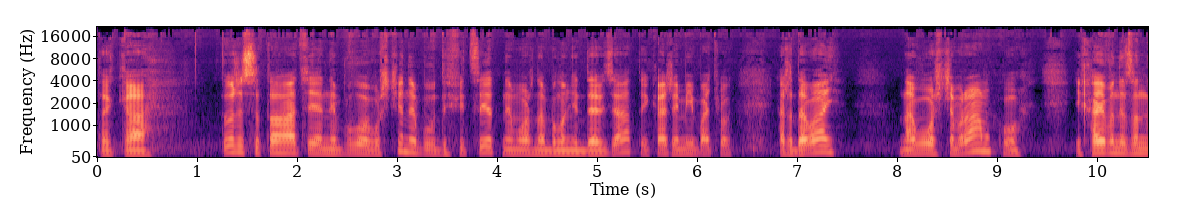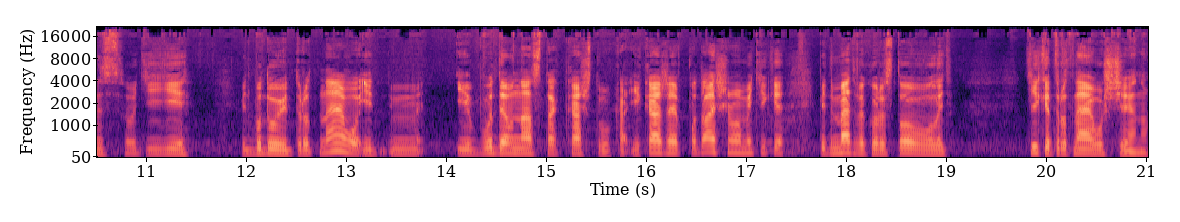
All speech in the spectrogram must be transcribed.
така Теж ситуація не було вощини, був дефіцит, не можна було ніде взяти. І каже, мій батько каже, давай навощимо рамку, і хай вони занесуть її, відбудують трутневу, і і буде в нас така штука. І каже, в подальшому ми тільки під мед використовували тільки трутневу вощину.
